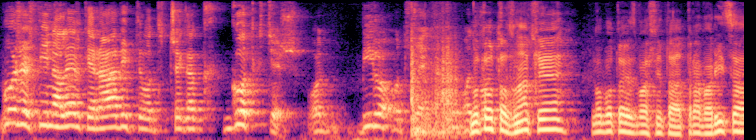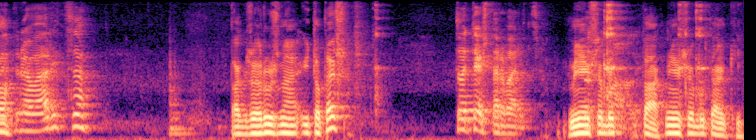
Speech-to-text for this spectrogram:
Možeš ti nalevke raditi od k- god chceš, od bilo od čega. Od No to to znacie, no bo to jest właśnie ta trawarica, Travarica, także różne. I to też? to je tež tarvarica. Mniejsze, To bu- tak, mniejsze butelki.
